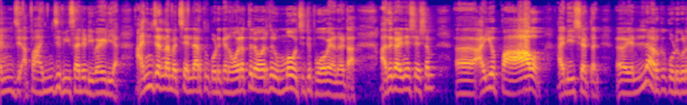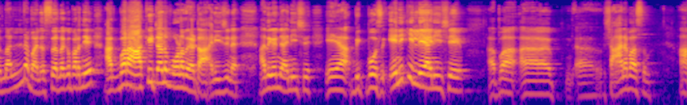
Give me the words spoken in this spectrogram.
അഞ്ച്. അപ്പോൾ അഞ്ച് പീസായിട്ട് ഡിവൈഡ് ചെയ്യുക അഞ്ചെണ്ണം വെച്ച് എല്ലാവർക്കും കൊടുക്കണം. ഓരോരുത്തർ ഓരോരുത്തർ ഉമ്മ വെച്ചിട്ട് പോവുകയാണ് കേട്ടോ. അത് കഴിഞ്ഞ ശേഷം അയ്യോ പാവം അനീഷേട്ടൻ. എല്ലാവർക്കും കൊടുക്കണം. നല്ല മനസ്സ് എന്നൊക്കെ പറഞ്ഞ് അക്ബർ ആക്കിയിട്ടാണ് പോണത് കേട്ടോ അനീഷിനെ. അത് കഴിഞ്ഞ് അനീഷ് ബിഗ് ബോസ് എനിക്കില്ലേ അനീഷ്? അപ്പോൾ ഷാനവാസും ആ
